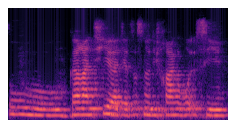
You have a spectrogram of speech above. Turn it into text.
Oh, garantiert. Jetzt ist nur die Frage, wo ist sie?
